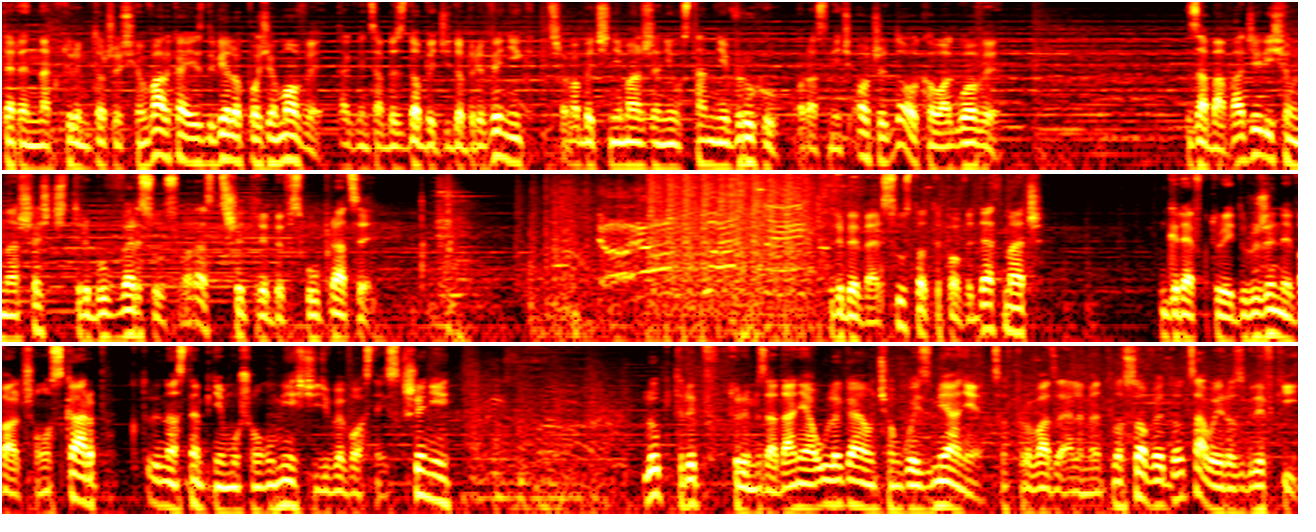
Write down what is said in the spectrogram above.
Teren, na którym toczy się walka, jest wielopoziomowy, tak więc aby zdobyć dobry wynik, trzeba być niemalże nieustannie w ruchu oraz mieć oczy dookoła głowy. Zabawa dzieli się na 6 trybów versus oraz 3 tryby współpracy. Tryby versus to typowy deathmatch, grę, w której drużyny walczą o skarb, który następnie muszą umieścić we własnej skrzyni, lub tryb, w którym zadania ulegają ciągłej zmianie, co wprowadza element losowy do całej rozgrywki.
